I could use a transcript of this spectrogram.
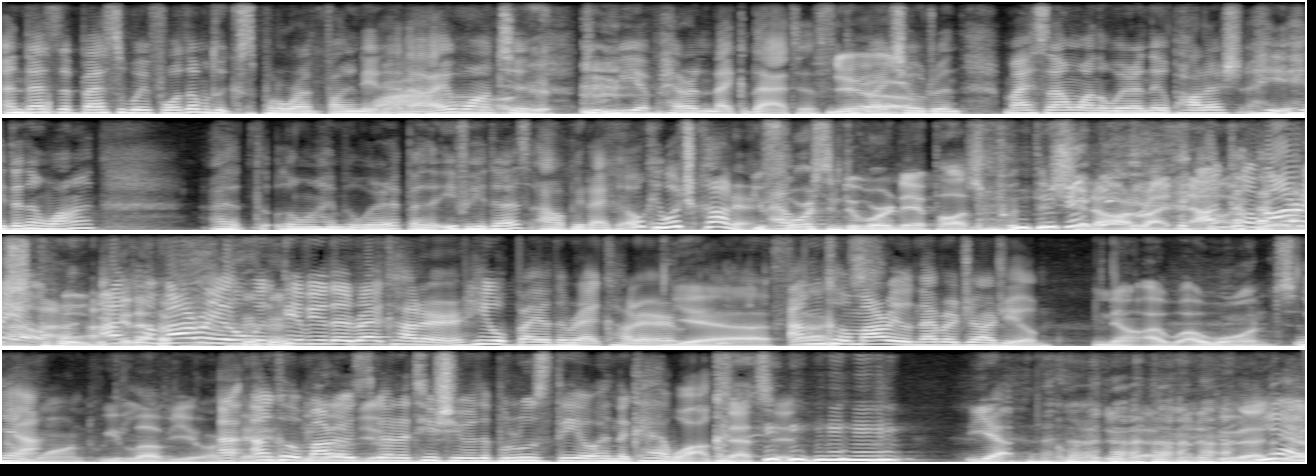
And that's the best way for them to explore and find it. And I Wow, want to, to be a parent like that to Yeah. my children. My son want to wear nail polish. He, he didn't want. I don't want him to wear it, but if he does, I'll be like, okay, which color? You force him to wear nail polish. Put this shit on right now. Uncle to Mario. school. We get Uncle. Mario would give you the red color. He will buy you the red color. Yeah. Uncle facts. Mario never judge you. No, I, I won't. Yeah. I won't. We love you. Uh, Uncle We Mario is gonna teach you the blue steel and the catwalk. That's it. yeah. I'm gonna do that. I'm gonna do that. yeah, Yeah.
